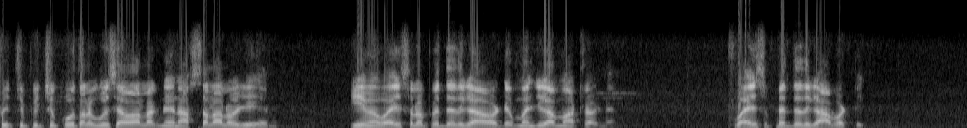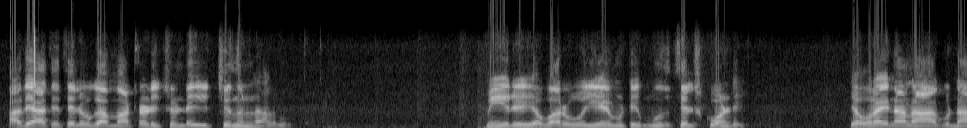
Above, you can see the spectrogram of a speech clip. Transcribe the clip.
పిచ్చి పిచ్చి కూతలు కూసే వాళ్ళకి నేను అస్సలు అలో చేయను. ఈమె వయసులో పెద్దది కాబట్టి మంచిగా మాట్లాడినాను వయసు పెద్దది కాబట్టి. అదే అతి తెలివిగా మాట్లాడిచ్చుంటే ఇచ్చింది నాలుగు. మీరు ఎవరు ఏమిటి ముందు తెలుసుకోండి. ఎవరైనా నాకు నా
